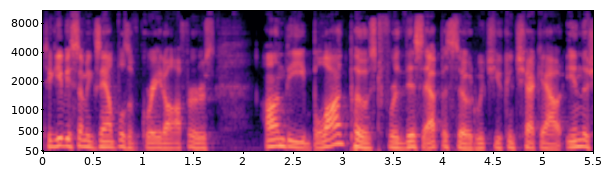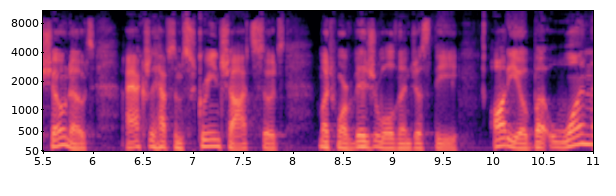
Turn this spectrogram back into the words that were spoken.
To give you some examples of great offers, on the blog post for this episode, which you can check out in the show notes, I actually have some screenshots, so it's much more visual than just the audio. But one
